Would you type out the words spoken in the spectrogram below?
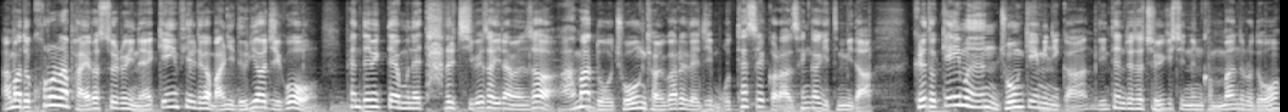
아마도 코로나 바이러스로 인해 게임 필드가 많이 느려지고 팬데믹 때문에 다들 집에서 일하면서 아마도 좋은 결과를 내지 못했을 거라 생각이 듭니다. 그래도 게임은 좋은 게임이니까 닌텐도에서 즐길 수 있는 것만으로도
